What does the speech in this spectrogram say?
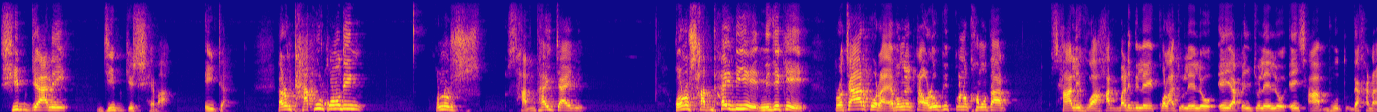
শিব জ্ঞানে জীবকে সেবা, এইটা। কারণ ঠাকুর কোনোদিন কোনো সাধ্যাই চায়নি। কোনো সাধ্যায় দিয়ে নিজেকে প্রচার করা এবং একটা অলৌকিক কোনো ক্ষমতার শালি হওয়া, হাত বাড়ি দিলে কলা চলে এলো, এই আপেল চলে এলো, এই সাপ, ভূত দেখাটা,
